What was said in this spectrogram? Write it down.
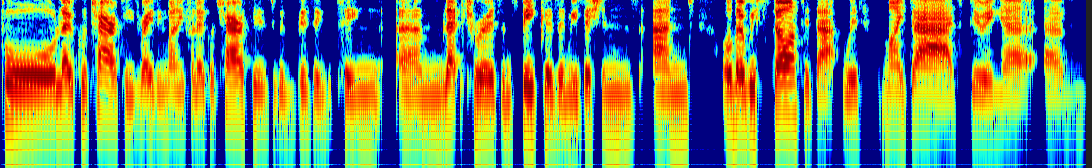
for local charities, raising money for local charities with visiting um, lecturers and speakers and musicians. And although we started that with my dad doing a um,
